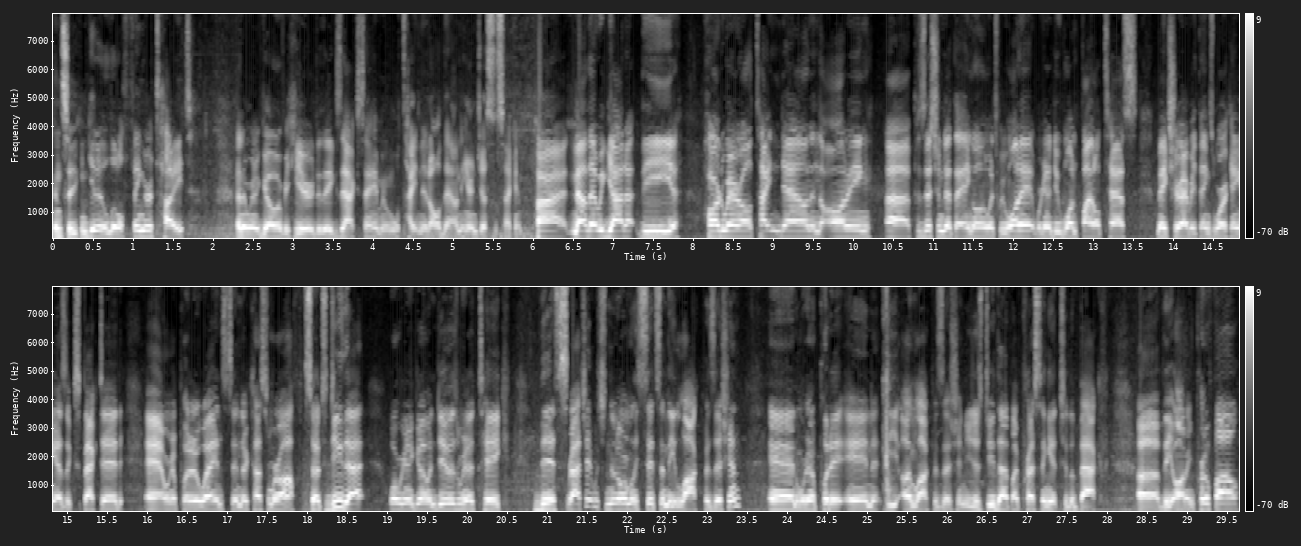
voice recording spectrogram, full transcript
And so you can get it a little finger tight and then we're gonna go over here, do the exact same, and we'll tighten it all down here in just a second. All right, now that we got the hardware all tightened down and the awning uh, positioned at the angle in which we want it, we're gonna do one final test, make sure everything's working as expected, and we're gonna put it away and send our customer off. So to do that, what we're gonna go and do is we're gonna take this ratchet, which normally sits in the lock position, and we're gonna put it in the unlock position. You just do that by pressing it to the back of the awning profile,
